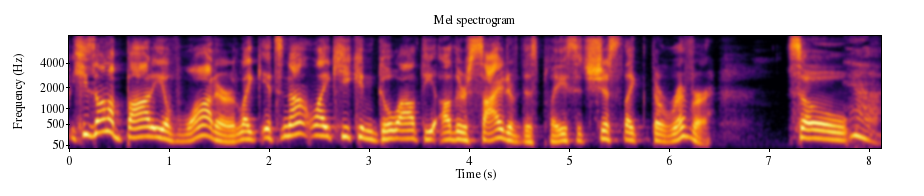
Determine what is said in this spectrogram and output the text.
he's on a body of water. Like, it's not like he can go out the other side of this place. It's just like the river. So Yeah.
